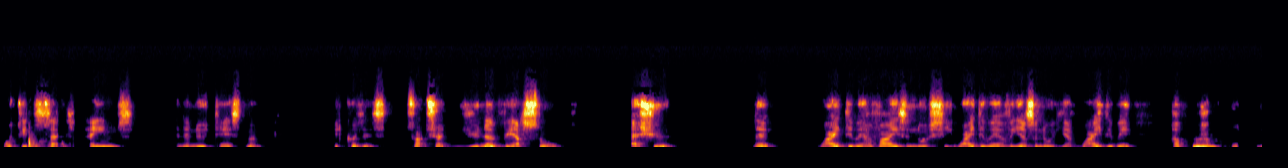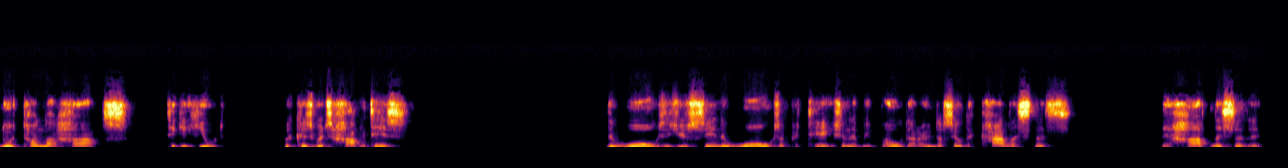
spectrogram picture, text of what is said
quoted six times in the New Testament because it's such a universal issue that why do we have eyes and no see? Why do we have ears and no hear? Why do we have Mm. no turn our hearts to get healed? Because what's happened is? The walls, as you're saying, the walls of protection that we build around ourselves, the callousness, the hardness of the,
